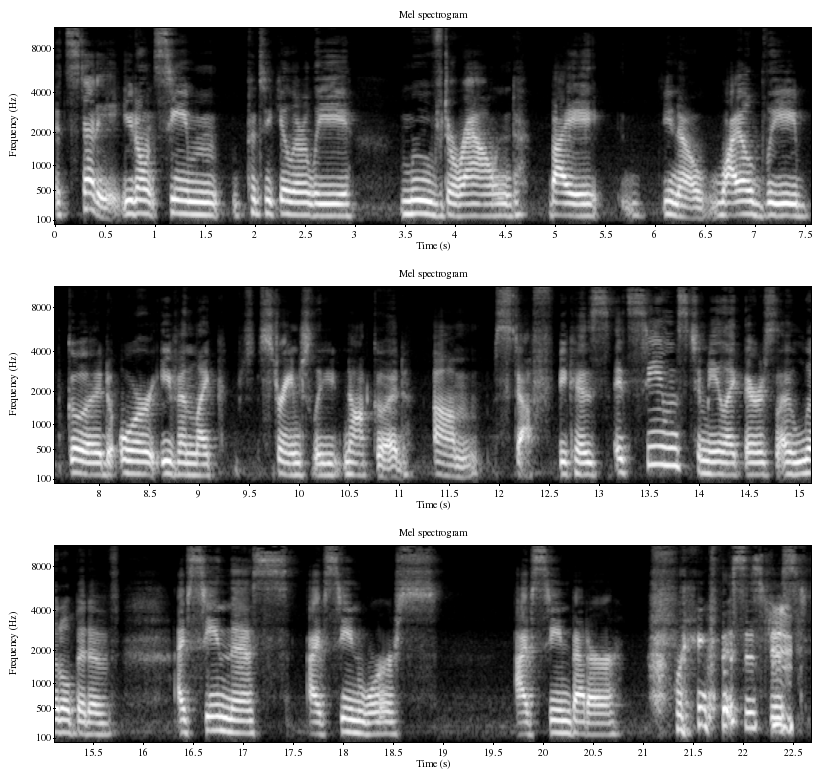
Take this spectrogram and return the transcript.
it's steady. You don't seem particularly moved around by you know, wildly good or even like strangely not good um, stuff because it seems to me like there's a little bit of I've seen this, I've seen worse, I've seen better. like this is just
